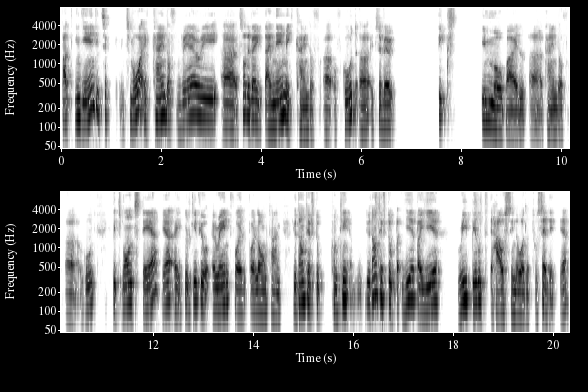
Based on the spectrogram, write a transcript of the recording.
but in the end, it's a it's more a kind of very it's not a very dynamic kind of of good. It's a very fixed, immobile uh, kind of uh, good. If it's once there, yeah, it will give you a rent for a, for a long time. You don't have to continue. You don't have to year by year rebuild the house in order to sell it. Yeah.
